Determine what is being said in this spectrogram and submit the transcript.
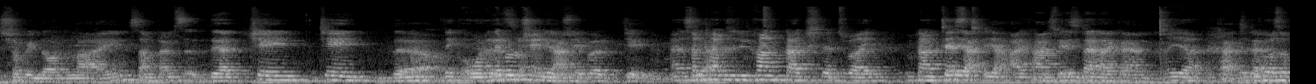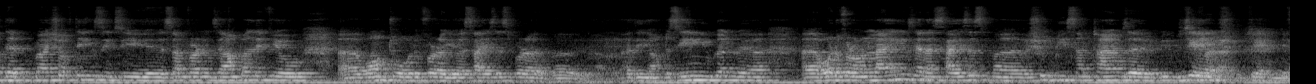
shopping online. Sometimes they are change change the Mhm. They order, unable to change Yeah, also. unable change. and sometimes you can't touch that's why you can't test Yeah, yeah. I can't taste and I can. Yeah, Touch that. because of that bunch of things. If you, some, for example, if you uh, want to order for uh, your sizes for a, uh, I think after seeing you can uh, uh, order for online and the sizes uh, should be sometimes uh, will be. Change, If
